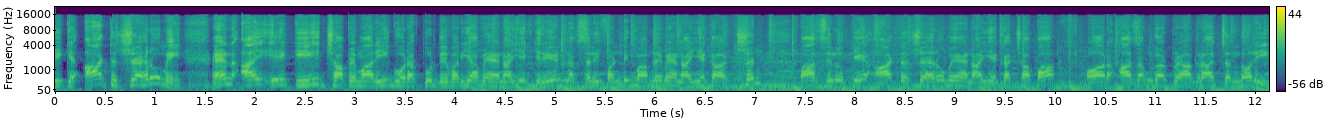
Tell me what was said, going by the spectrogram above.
के आठ शहरों में एनआईए की छापेमारी। गोरखपुर, देवरिया में एनआईए की रेड, नक्सली फंडिंग मामले में एनआईए का एक्शन। पाँच जिलों के आठ शहरों में एनआईए का छापा और आजमगढ़, प्रयागराज, चंदौली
